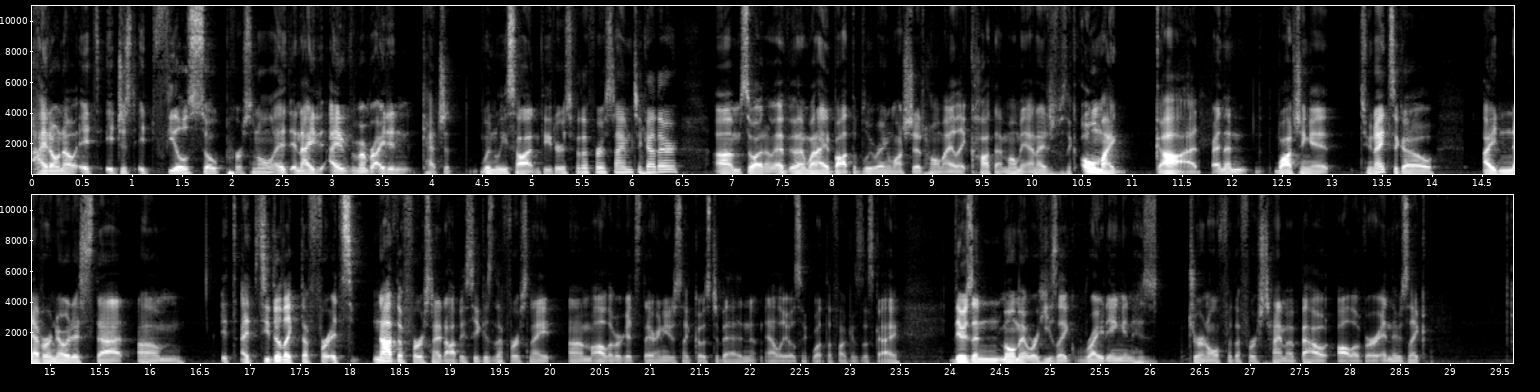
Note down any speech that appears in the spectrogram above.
I don't know. It it just it feels so personal. It, and I I remember I didn't catch it when we saw it in theaters for the first time together. Um, so I don't. When I bought the Blu-ray and watched it at home, I like caught that moment, and I just was like, oh my god. And then watching it two nights ago, I never noticed that. Um, it's it's either like the first. It's not the first night, obviously, because the first night, um, Oliver gets there and he just like goes to bed, and Elio's like, what the fuck is this guy? There's a moment where he's like writing in his journal for the first time about Oliver, and there's like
